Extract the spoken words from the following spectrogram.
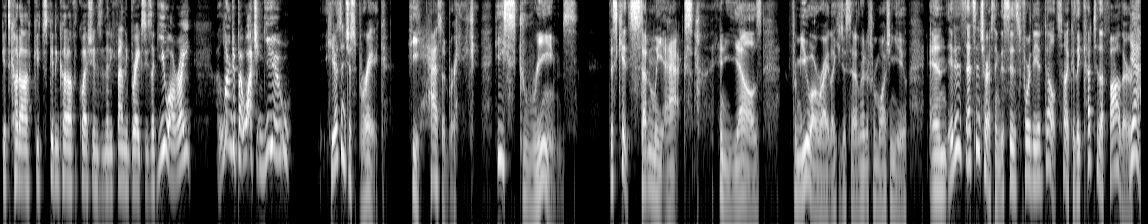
gets cut off, keeps getting cut off with questions, and then he finally breaks. He's like, "You all right? I learned it by watching you." He doesn't just break, he has a break. He screams. This kid suddenly acts and yells from you all right like you just said i learned it from watching you and it is that's interesting this is for the adults huh because they cut to the father Yeah.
